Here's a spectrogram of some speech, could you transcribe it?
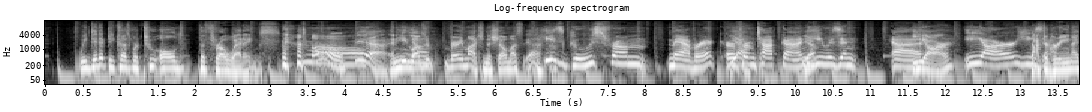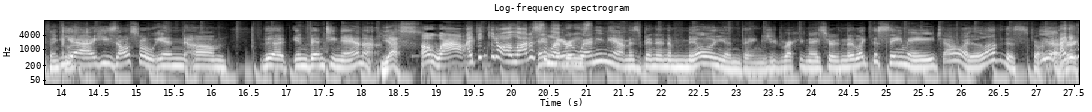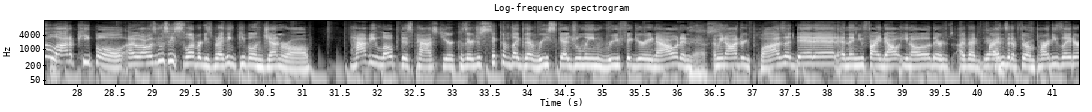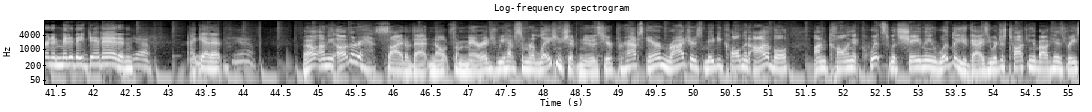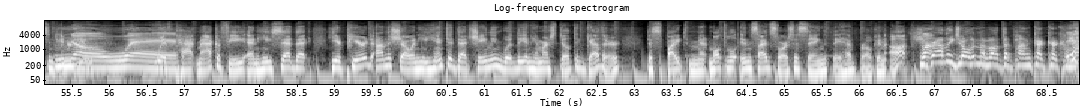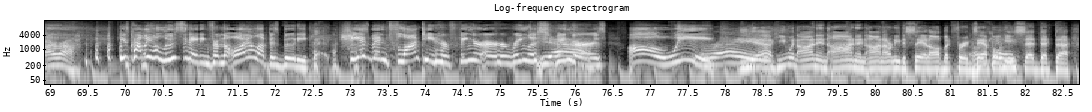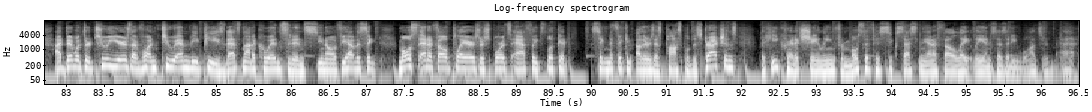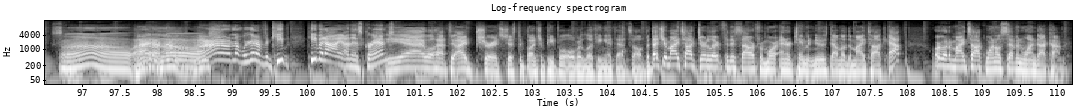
we did it because we're too old to throw weddings. Oh. Yeah, and he You loves know- it very much, and the show must. Yeah, He's Goose from Maverick or Yeah. from Top Gun. Yep. He was in uh, ER. ER. He's Dr. Green, I think. it was. Yeah, he's also in um, the Inventing Anna. Yes. Oh wow! I think you know a lot of celebrities. And Mare celebrities. Has been in a million things. You'd recognize her, and they're like the same age. Oh, I love this story. Yeah, I think a lot of people. I, I was going to say celebrities, but I think people in general have eloped this past year because they're just sick of like the rescheduling, refiguring out. And I mean, Aubrey Plaza did it, and then you find out, you know, there's. I've had friends that have thrown parties later and admitted they did it, and yeah, I get it. Yeah. Well, on the other side of that note from marriage, we have some relationship news here. Perhaps Aaron Rodgers may be called an audible on calling it quits with Shailene Woodley. You guys, you were just talking about his recent interview. No way. with Pat McAfee, and he said that he appeared on the show and he hinted that Shailene Woodley and him are still together, despite m- multiple inside sources saying that they have broken up. She probably told him about the panchakarma. He's probably hallucinating from the oil up his booty. She has been flaunting her finger or her ringless Yeah. fingers all week. Yeah, he went on and on and on. I don't need to say it all, but for example, Okay. he said that uh, I've been with her two years. I've won two MVPs. That's not a coincidence. You know, if you have a sig- most NFL players or sports athletes look at significant others as possible distractions, but he credits Shailene for most of his success in the NFL lately and says that he wants her back. So, Oh, I, don't have to keep keep an eye on this, Grant. Yeah, I will have to. I'm sure it's just a bunch of people overlooking it. That's all. But that's your My Talk Dirt Alert for this hour. For more entertainment news, download the My Talk app or go to mytalk1071.com.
